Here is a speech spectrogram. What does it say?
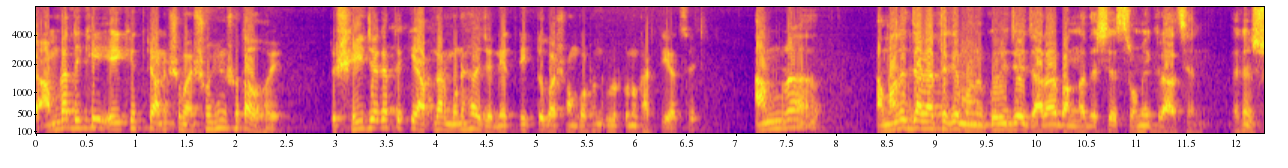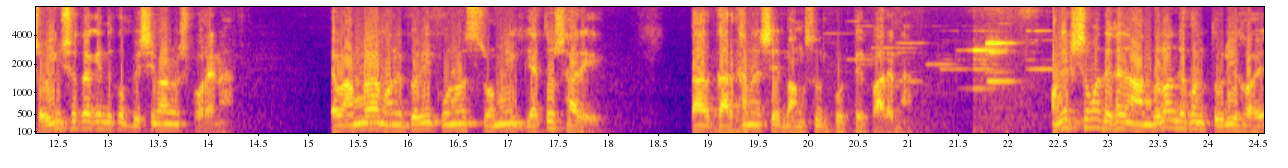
আমরা দেখি এই ক্ষেত্রে অনেক সময় সহিংসতাও হয়। তো সেই জায়গা থেকে আপনার মনে হয় যে নেতৃত্ব বা সংগঠনগুলোর কোনো ঘাটতি আছে? আমরা আমাদের জায়গা থেকে মনে করি যে যারা বাংলাদেশের শ্রমিকরা আছেন দেখেন সহিংসতা কিন্তু খুব বেশি মানুষ করে না। এবং আমরা মনে করি কোনো শ্রমিক জ্ঞাত সারে তার কারখানা সে বাংসুর করতে পারে না। অনেক সময় দেখা যায় আন্দোলন যখন তৈরি হয়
